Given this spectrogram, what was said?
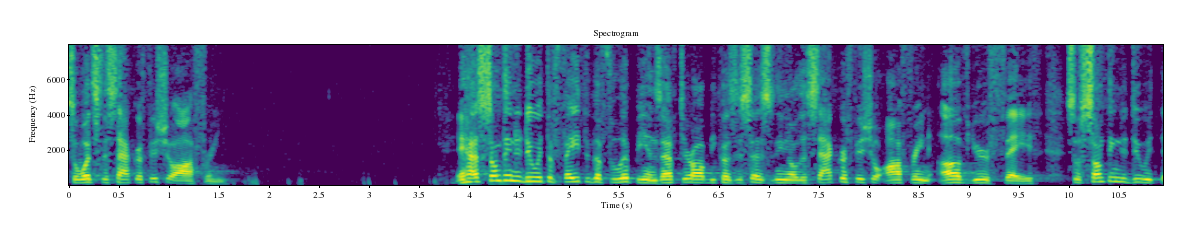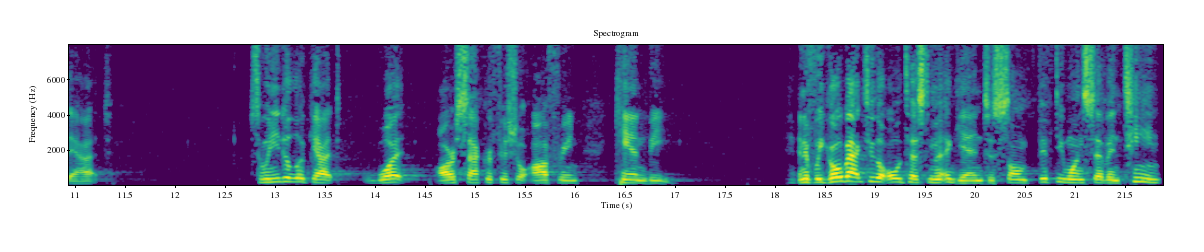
So, what's the sacrificial offering? It has something to do with the faith of the Philippians, after all, because it says, you know, the sacrificial offering of your faith. So, something to do with that. So, we need to look at what our sacrificial offering can be. And if we go back to the Old Testament again, to Psalm 51:17,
